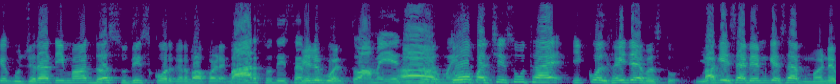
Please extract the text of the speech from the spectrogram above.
કે ગુજરાતીમાં દસ સુધી સ્કોર કરવા પડે. બાર સુધી બિલકુલ. તો આમે એ જ હા, score મળી તો પછી શું થાય? ઇક્વલ થઈ જાય વસ્તુ. બાકી સાહેબ એમ કે સાહેબ મને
